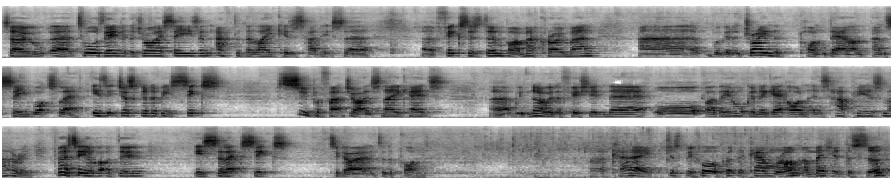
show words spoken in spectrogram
So uh, towards the end of the dry season, after the lake has had its uh, uh, fixers done by Macro Man, uh, we're going to drain the pond down and see what's left. Is it just going to be six super fat giant snakeheads uh, with no other fish in there, or are they all going to get on as happy as Larry? First thing I've got to do is select six to go out into the pond. Okay, just before I put the camera on, I measured the sub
